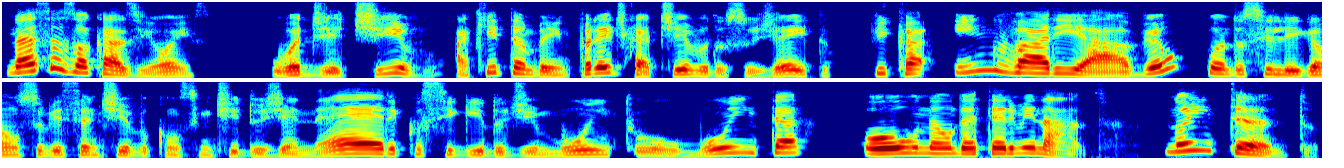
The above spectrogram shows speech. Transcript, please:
Nessas ocasiões, o adjetivo, aqui também predicativo do sujeito, fica invariável quando se liga a um substantivo com sentido genérico, seguido de muito ou muita, ou não determinado. No entanto,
